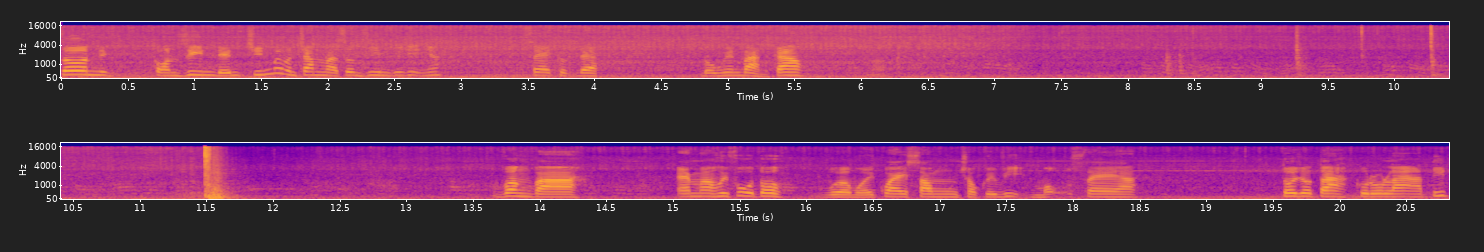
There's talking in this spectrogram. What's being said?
Sơn thì còn zin đến 90% là sơn zin quý chị nhé. Xe cực đẹp, Độ nguyên bản cao. Vâng và em à, Huy Phú ô tô vừa mới quay xong cho quý vị mẫu xe Toyota Corolla Altis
